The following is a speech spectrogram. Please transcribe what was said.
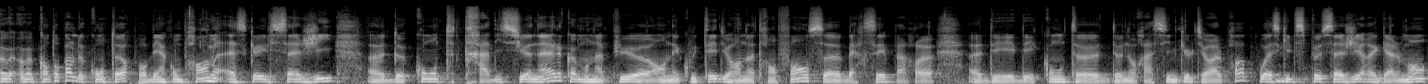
euh, quand on parle de conteur, pour bien comprendre, est-ce qu'il s'agit euh, de contes traditionnels, comme on a pu euh, en écouter durant notre enfance, bercés par des, des, contes de nos racines culturelles propres, ou est-ce qu'il peut s'agir également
